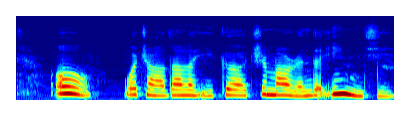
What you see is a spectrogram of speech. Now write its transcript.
“哦，我找到了一个制帽人的印记，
